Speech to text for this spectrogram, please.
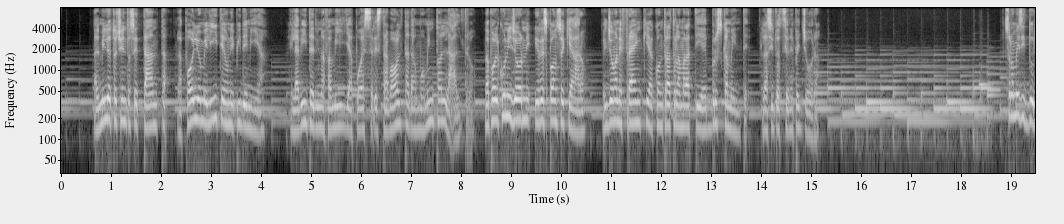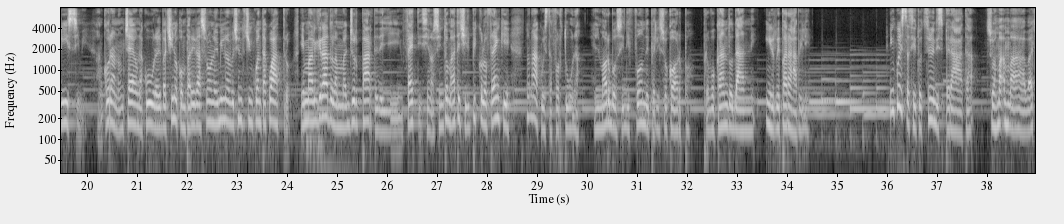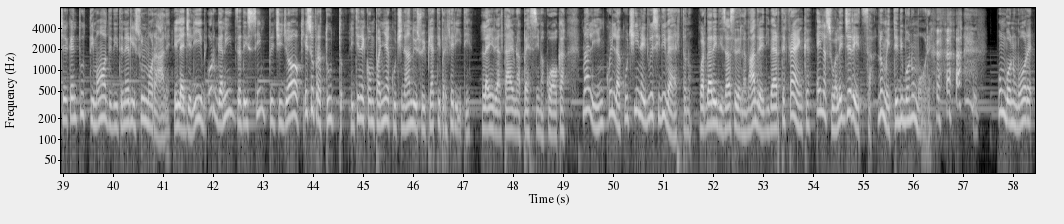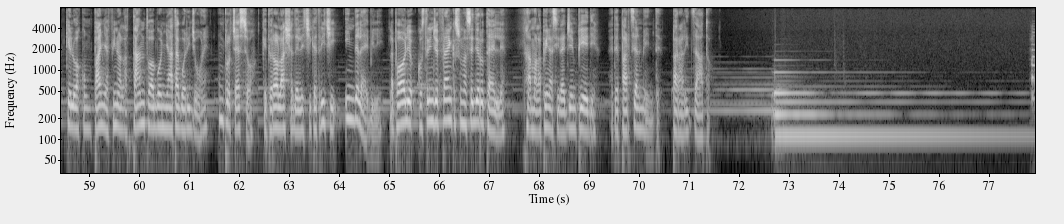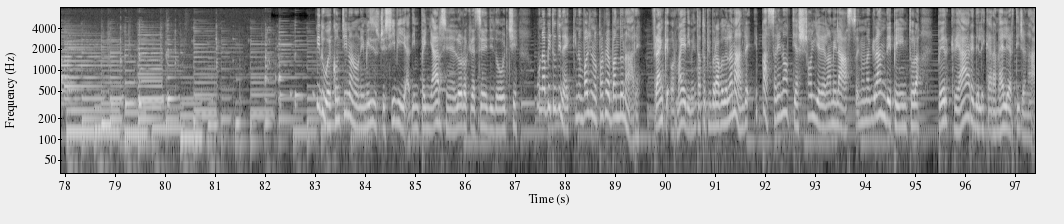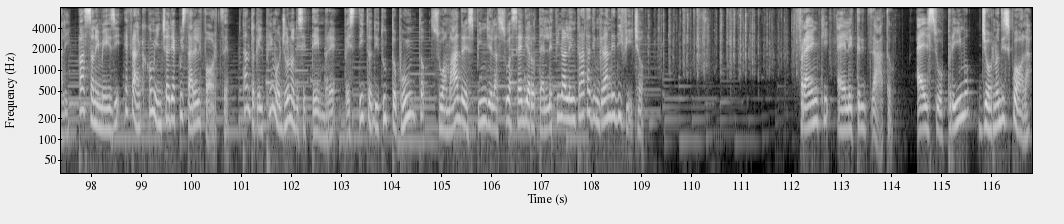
Dal 1870 la poliomelite è un'epidemia e la vita di una famiglia può essere stravolta da un momento all'altro. Dopo alcuni giorni il responso è chiaro. Il giovane Frankie ha contratto la malattia e bruscamente la situazione peggiora. Sono mesi durissimi, Ancora non c'è una cura, il vaccino comparirà solo nel 1954 e malgrado la maggior parte degli infetti siano asintomatici, il piccolo Frankie non ha questa fortuna e il morbo si diffonde per il suo corpo, provocando danni irreparabili. In questa situazione disperata, sua mamma Ava cerca in tutti i modi di tenerli sul morale, li legge libri, organizza dei semplici giochi e soprattutto li tiene compagnia cucinando i suoi piatti preferiti. Lei in realtà è una pessima cuoca, ma lì in quella cucina i due si divertono. Guardare i disastri della madre diverte Frank e la sua leggerezza lo mette di buon umore. Un buon umore che lo accompagna fino alla tanto agognata guarigione, un processo che però lascia delle cicatrici indelebili. La polio costringe Frank su una sedia a rotelle, a malapena si regge in piedi ed è parzialmente paralizzato. I due continuano nei mesi successivi ad impegnarsi nelle loro creazioni di dolci, un'abitudine che non vogliono proprio abbandonare. Frank ormai è diventato più bravo della madre e passa le notti a sciogliere la melassa in una grande pentola per creare delle caramelle artigianali. Passano i mesi e Frank comincia a riacquistare le forze, tanto che il primo giorno di settembre, vestito di tutto punto, sua madre spinge la sua sedia a rotelle fino all'entrata di un grande edificio. Frankie è elettrizzato. È il suo primo giorno di scuola.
